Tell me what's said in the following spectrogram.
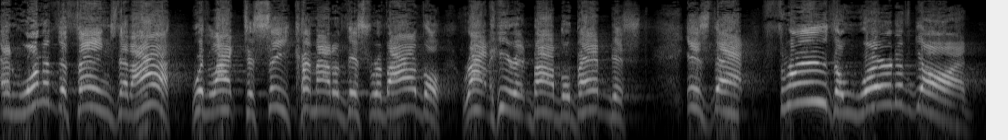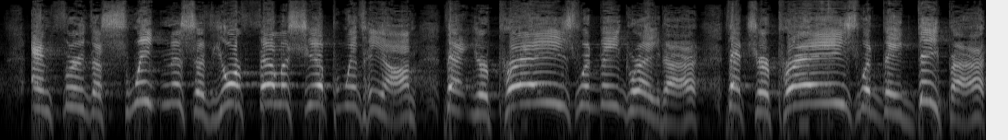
And one of the things that I would like to see come out of this revival right here at Bible Baptist is that through the Word of God, and through the sweetness of your fellowship with Him, that your praise would be greater, that your praise would be deeper,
